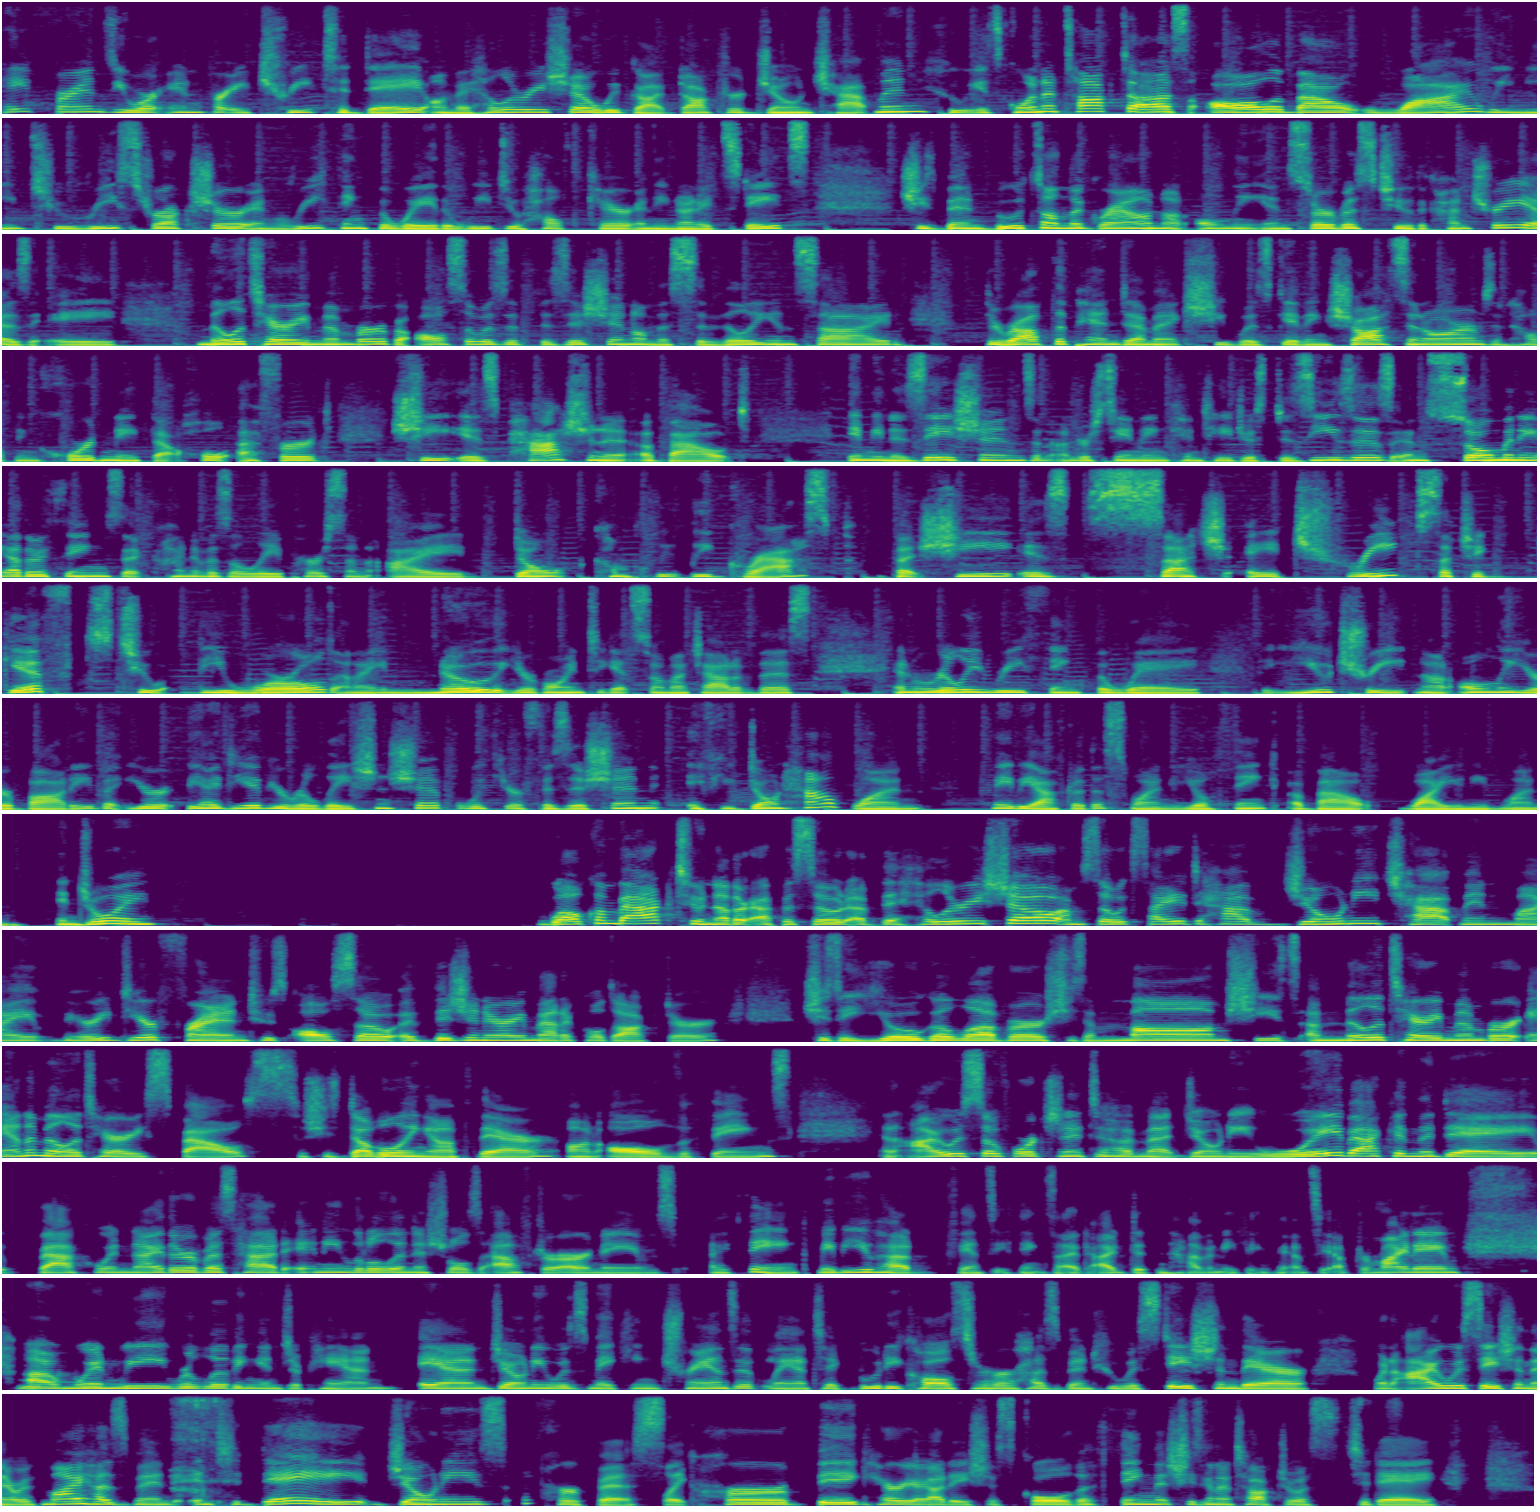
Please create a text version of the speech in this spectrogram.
Hey, friends, you are in for a treat today on The Hillary Show. We've got Dr. Joan Chapman, who is going to talk to us all about why we need to restructure and rethink the way that we do healthcare in the United States. She's been boots on the ground, not only in service to the country as a military member, but also as a physician on the civilian side. Throughout the pandemic, she was giving shots in arms and helping coordinate that whole effort. She is passionate about immunizations and understanding contagious diseases and so many other things that kind of as a layperson I don't completely grasp but she is such a treat such a gift to the world. And I know that you're going to get so much out of this and really rethink the way that you treat not only your body but your the idea of your relationship with your physician. If you don't have one maybe after this one you'll think about why you need one. Enjoy Welcome back to another episode of The Hillary Show. I'm so excited to have Joni Chapman, my very dear friend, who's also a visionary medical doctor. She's a yoga lover, she's a mom, she's a military member and a military spouse. So she's doubling up there on all of the things. And I was so fortunate to have met Joni way back in the day, back when neither of us had any little initials after our names. I think maybe you had fancy things. I, I didn't have anything fancy after my name hmm. um, when we were living in Japan. And Joni was making transatlantic booty calls to her husband, who was stationed there when I was stationed there with my husband. And today, Joni's purpose, like her big, hairy, audacious goal, the thing that she's going to talk to us today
